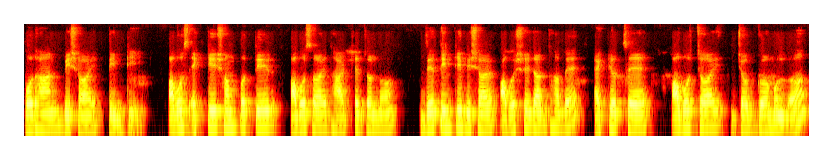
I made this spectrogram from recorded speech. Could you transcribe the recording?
প্রধান বিষয় তিনটি। অবশ একটি সম্পত্তির অবশ্যই ধার্যের জন্য যে তিনটি বিষয় অবশ্যই জানতে হবে। একটি হচ্ছে অবচয় যোগ্য মূল্য।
